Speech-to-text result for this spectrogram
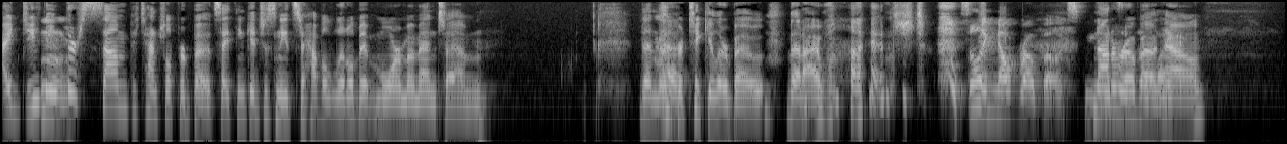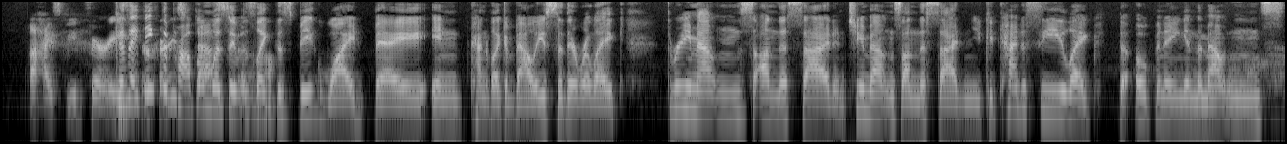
I do think Mm. there's some potential for boats. I think it just needs to have a little bit more momentum than the particular boat that I watched. So like no rowboats. We Not a rowboat, like no. A high speed ferry. Because I think the problem was it was like this big wide bay in kind of like a valley. So there were like three mountains on this side and two mountains on this side, and you could kind of see like the opening in the mountains,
